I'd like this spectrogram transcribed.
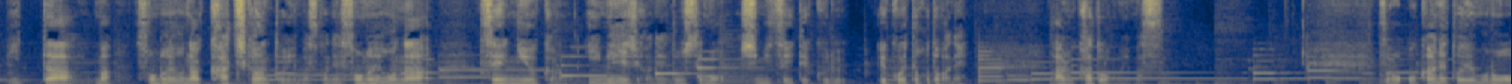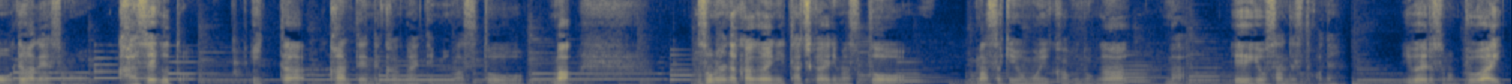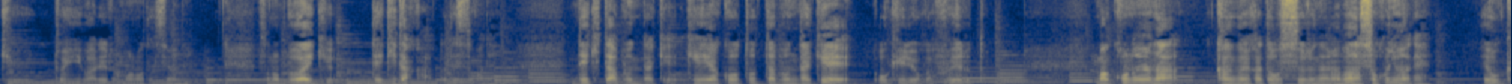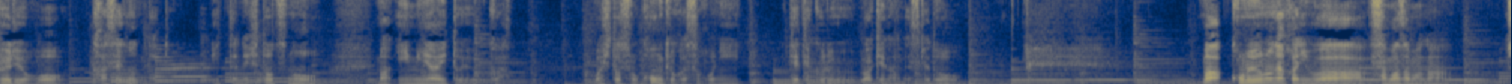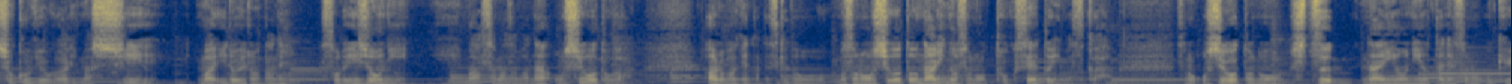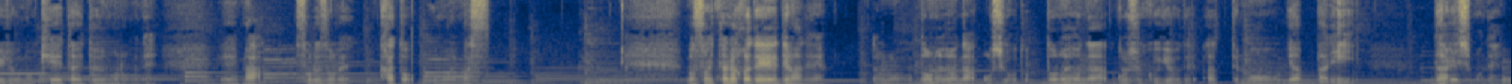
いった、まあ、そのような価値観といいますかね、そのような先入観、イメージがね、どうしても染みついてくる。こういったことがね、あるかと思います。そのお金というものを、ではね、その、稼ぐといった観点で考えてみますと、まあ、そのような考えに立ち返りますと、まあ、先に思い浮かぶのが、まあ、営業さんですとかね、いわゆるその、部合給と言われるものですよね。その部合給、出来高ですとかね。できた分だけ契約を取った分だけお給料が増えると。まあこのような考え方をするならばそこにはねお給料を稼ぐんだと。いったね一つの、まあ、意味合いというか、まあ、一つの根拠がそこに出てくるわけなんですけどまあこの世の中には様々な職業がありますしまあいろいろなねそれ以上にまあ様々なお仕事があるわけなんですけど、まあ、そのお仕事なりのその特性といいますか、そのお仕事の質、内容によってね、そのお給料の形態というものもね、えーまあ、それぞれかと思います。まあ、そういった中で、ではね、あの、どのようなお仕事、どのようなご職業であっても、やっぱり誰しもね、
